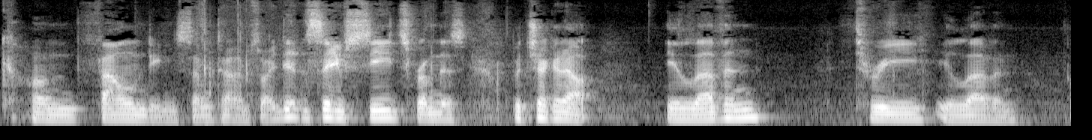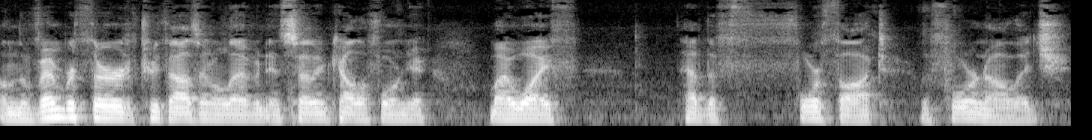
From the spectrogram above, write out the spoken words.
confounding sometimes. So I didn't save seeds from this, but check it out. 11 311. On November 3rd of 2011 in Southern California, my wife had the forethought, the foreknowledge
